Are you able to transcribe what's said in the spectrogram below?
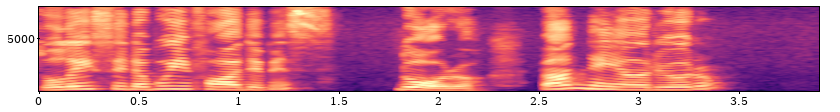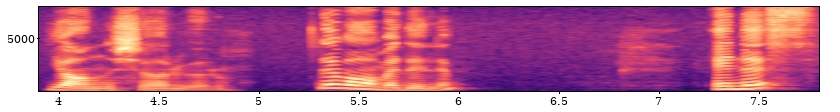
Dolayısıyla bu ifademiz doğru. Ben neyi arıyorum? Yanlışı arıyorum. Devam edelim. Enes,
